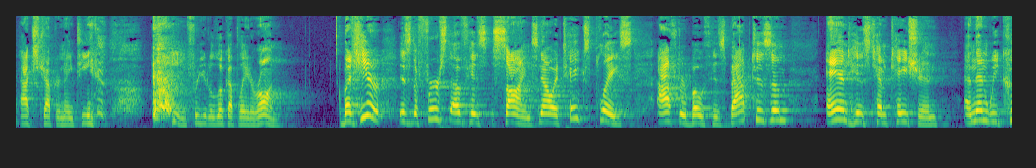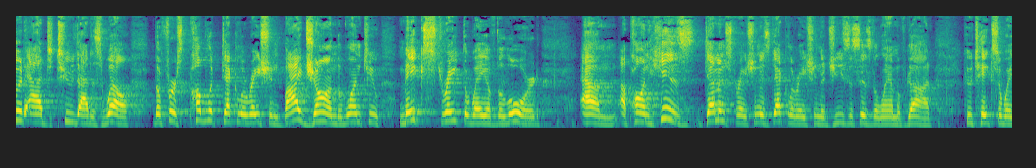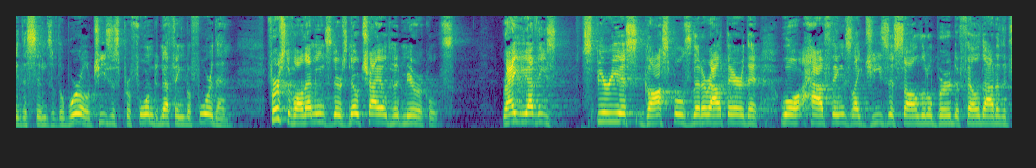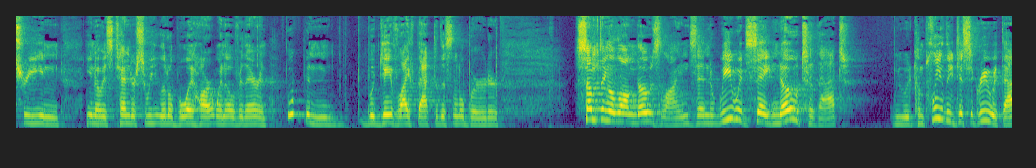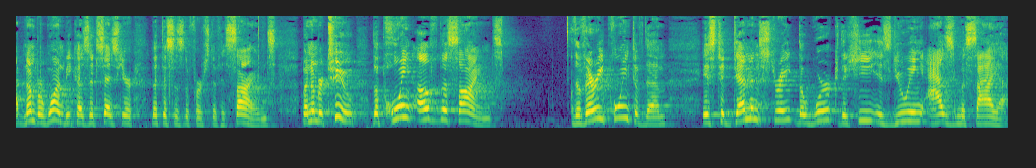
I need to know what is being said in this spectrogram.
Acts chapter 19 for you to look up later on. But here is the first of his signs. Now, it takes place after both his baptism and his temptation. And then we could add to that as well the first public declaration by John, the one to make straight the way of the Lord, um, upon his demonstration, his declaration that Jesus is the Lamb of God who takes away the sins of the world. Jesus performed nothing before then. First of all, that means there's no childhood miracles, right? You have these spurious gospels that are out there that will have things like Jesus saw a little bird that fell out of the tree and you know his tender sweet little boy heart went over there and boop and gave life back to this little bird or something along those lines. And we would say no to that. We would completely disagree with that. Number one, because it says here that this is the first of his signs. But number two, the point of the signs, the very point of them, is to demonstrate the work that he is doing as Messiah.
